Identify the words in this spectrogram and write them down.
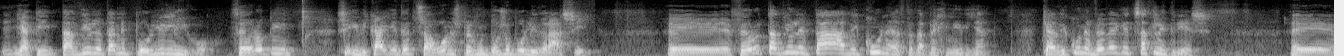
γιατί τα δύο λεπτά είναι πολύ λίγο. Θεωρώ ότι, ειδικά για τέτοιου αγώνες που έχουν τόσο πολύ δράση, ε, θεωρώ ότι τα δύο λεπτά αδικούν αυτά τα παιχνίδια. Και αδικούν βέβαια και τις αθλήτριες. Ε,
